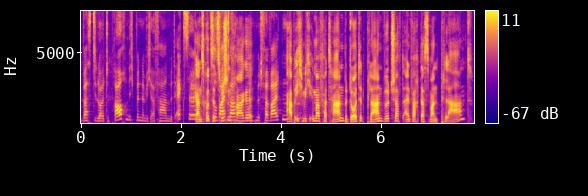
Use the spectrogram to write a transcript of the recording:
was die Leute brauchen. Ich bin nämlich erfahren mit Excel. Ganz kurze und so Zwischenfrage. Und mit Verwalten. Habe ich mich immer vertan? Bedeutet Planwirtschaft einfach, dass man plant?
